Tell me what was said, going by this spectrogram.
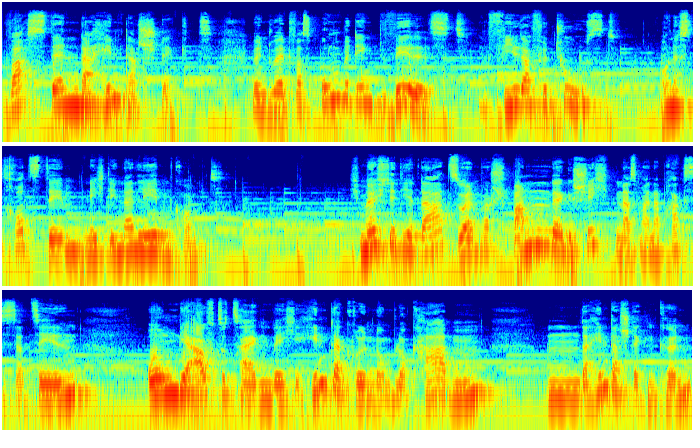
was denn dahinter steckt, wenn du etwas unbedingt willst und viel dafür tust und es trotzdem nicht in dein Leben kommt. Ich möchte dir dazu ein paar spannende Geschichten aus meiner Praxis erzählen, um dir aufzuzeigen, welche Hintergründe und Blockaden hm, dahinter stecken können.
